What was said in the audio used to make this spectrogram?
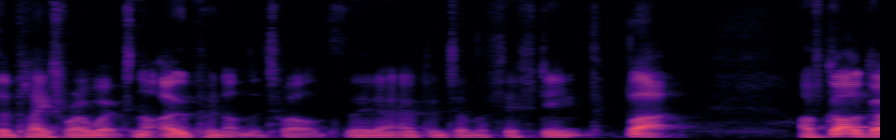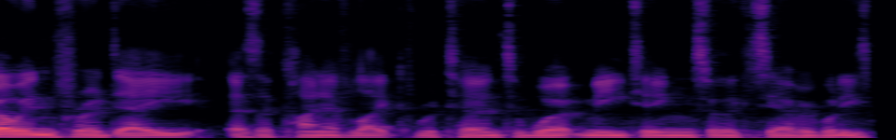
the place where I work's not open on the twelfth. They don't open till the fifteenth. But I've got to go in for a day as a kind of like return to work meeting, so they can see everybody's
